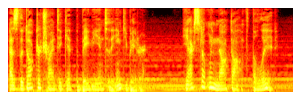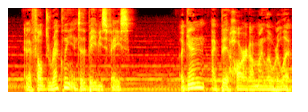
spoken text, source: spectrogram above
As the doctor tried to get the baby into the incubator, he accidentally knocked off the lid, and it fell directly into the baby's face. Again, I bit hard on my lower lip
